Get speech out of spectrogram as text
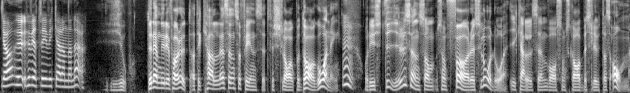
Ja, hur, hur vet vi vilka ärenden det är? Jo, du nämnde ju det förut, att i kallelsen så finns ett förslag på dagordning. Mm. Och det är styrelsen som, som föreslår då i kallelsen vad som ska beslutas om.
